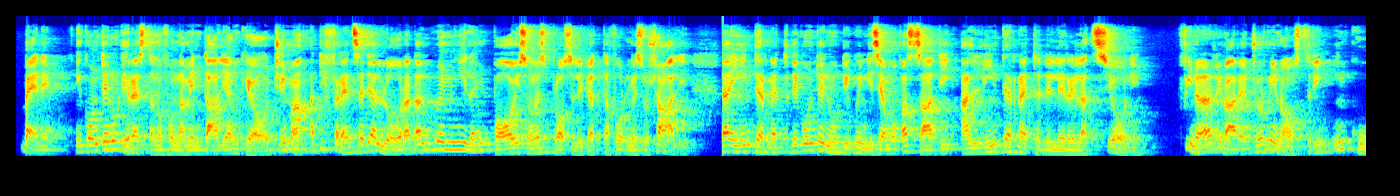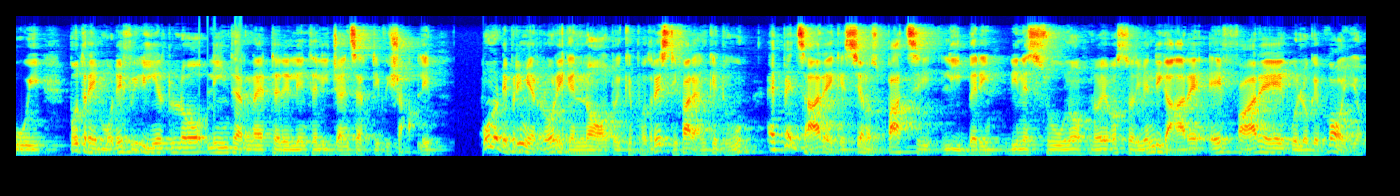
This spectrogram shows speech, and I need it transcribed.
Bene, i contenuti restano fondamentali anche oggi, ma a differenza di allora, dal 2000 in poi sono esplose le piattaforme sociali. Da internet dei contenuti quindi siamo passati all'internet delle relazioni, fino ad arrivare ai giorni nostri in cui potremmo definirlo l'internet delle intelligenze artificiali. Uno dei primi errori che noto e che potresti fare anche tu è pensare che siano spazi liberi di nessuno dove posso rivendicare e fare quello che voglio.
